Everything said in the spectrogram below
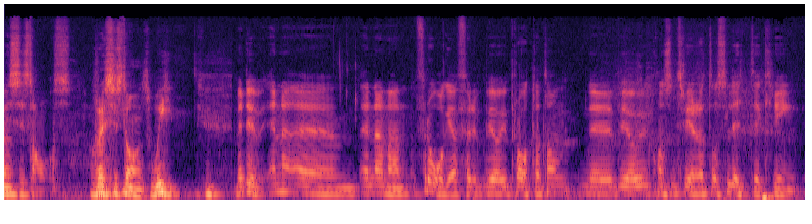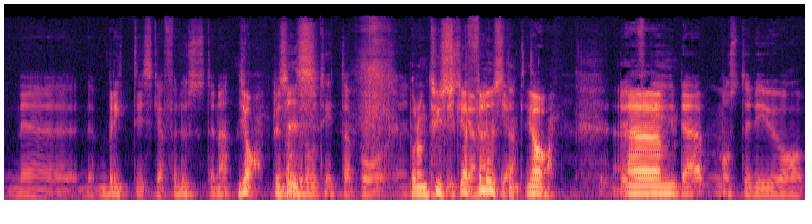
Resistance. Resistance, oui. Men du, en, eh, en annan fråga. För vi har ju pratat om, eh, vi har ju koncentrerat oss lite kring de brittiska förlusterna. Ja, precis. Men om vi då tittar på, på de tyska, förlusterna. Ja. Det, um, där måste det ju ha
